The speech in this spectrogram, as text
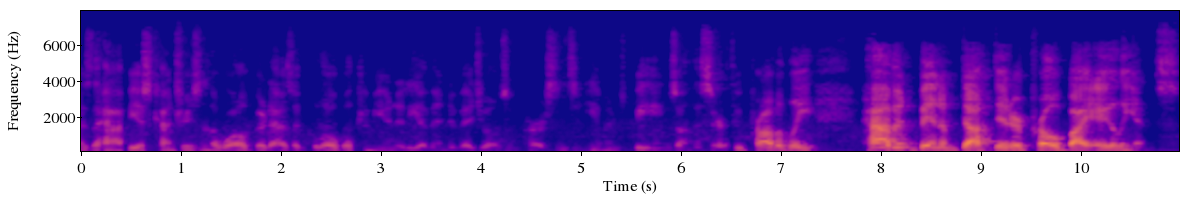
as the happiest countries in the world, but as a global community of individuals and persons and human beings on this earth who probably haven't been abducted or probed by aliens.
